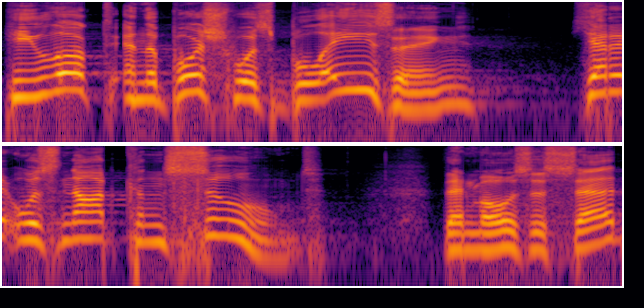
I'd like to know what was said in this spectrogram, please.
He looked, and the bush was blazing, yet it was not consumed. Then Moses said,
